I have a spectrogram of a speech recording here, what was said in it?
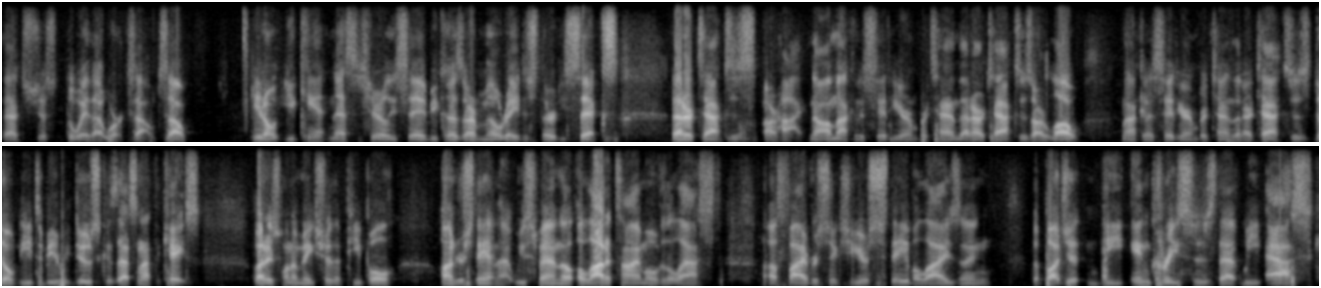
That's just the way that works out. So, you know, you can't necessarily say because our mill rate is 36 that our taxes are high. Now, I'm not going to sit here and pretend that our taxes are low. I'm not going to sit here and pretend that our taxes don't need to be reduced because that's not the case. But I just want to make sure that people understand that. We spend a, a lot of time over the last uh, five or six years stabilizing the budget. The increases that we ask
